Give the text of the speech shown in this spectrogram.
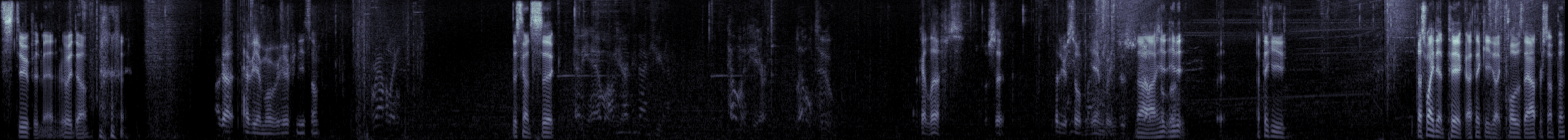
stupid, man. Really dumb. I got heavy ammo over here if you need some. This gun's sick. Heavy ammo here. R99 here. Helmet here. Level two. Okay, left. Shit. thought you were still in the game, but you just. Nah, he, he did. I think he. That's why he didn't pick. I think he like closed the app or something.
